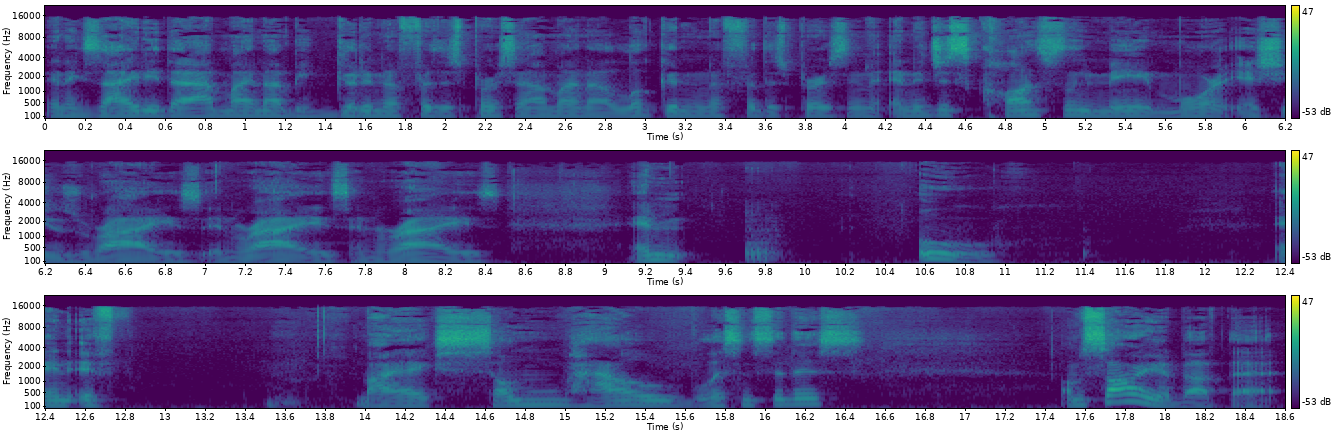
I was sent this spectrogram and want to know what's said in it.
and anxiety that I might not be good enough for this person, I might not look good enough for this person, and it just constantly made more issues rise and rise and rise. And ooh. And if my ex somehow listens to this, I'm sorry about that.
